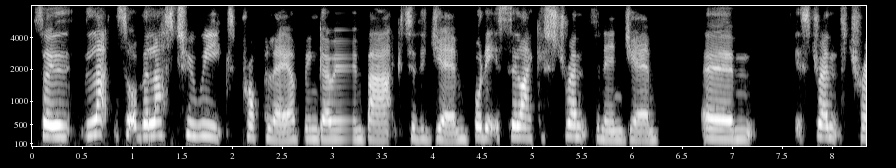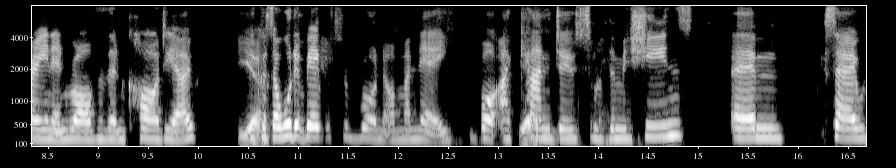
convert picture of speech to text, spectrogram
so sort of the last two weeks properly i've been going back to the gym but it's like a strengthening gym um strength training rather than cardio yeah because i wouldn't be able to run on my knee but i can yeah. do some of the machines um so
